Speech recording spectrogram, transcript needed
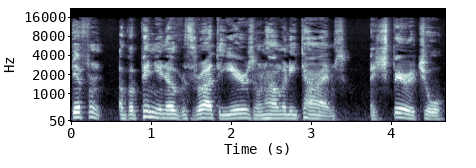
different of opinion over throughout the years on how many times a spiritual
